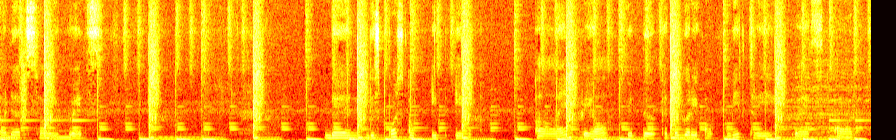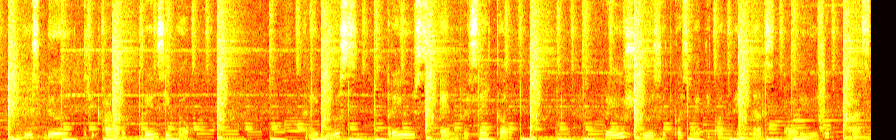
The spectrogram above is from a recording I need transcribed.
other solid waste. Then dispose of it in a landfill with the category of B3 waste or use the 3R principle. Reduce, reuse, and recycle. Reuse used cosmetic containers or use it as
